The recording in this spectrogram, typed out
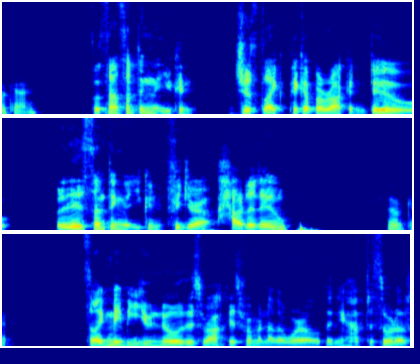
Okay. So it's not something that you can just like pick up a rock and do, but it is something that you can figure out how to do. Okay. So like maybe you know this rock is from another world and you have to sort of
